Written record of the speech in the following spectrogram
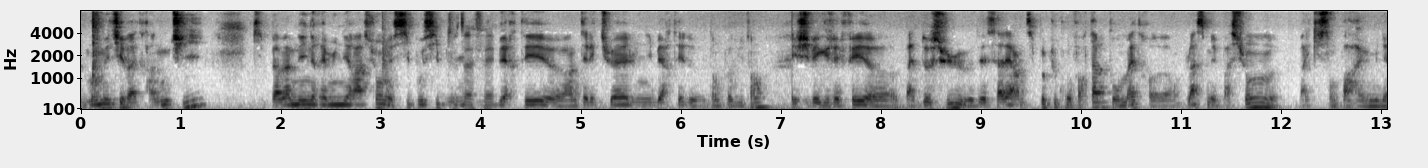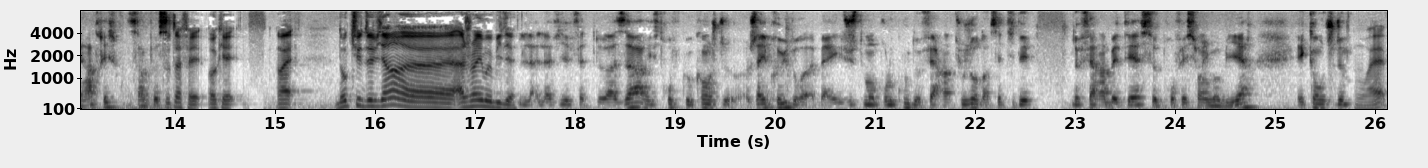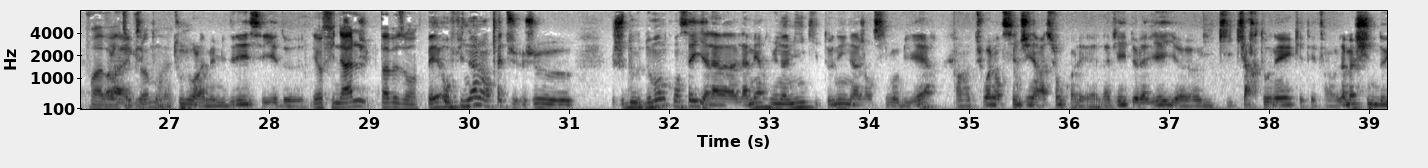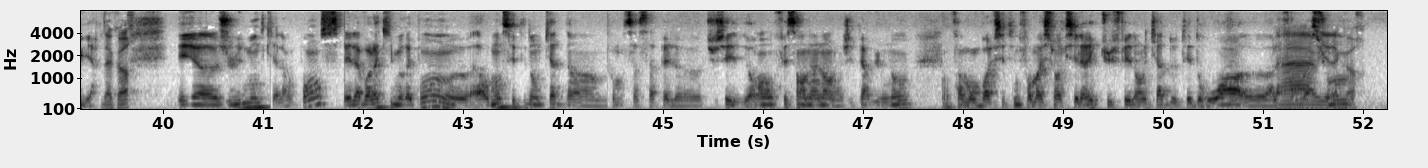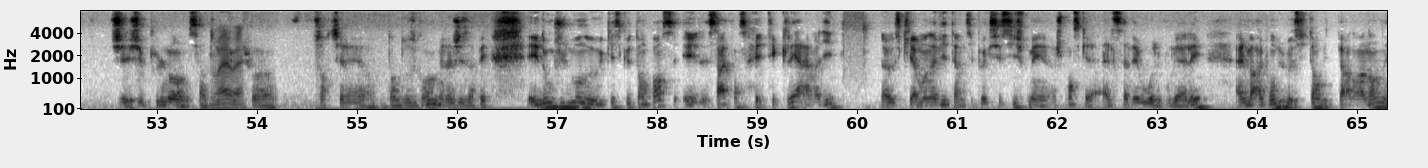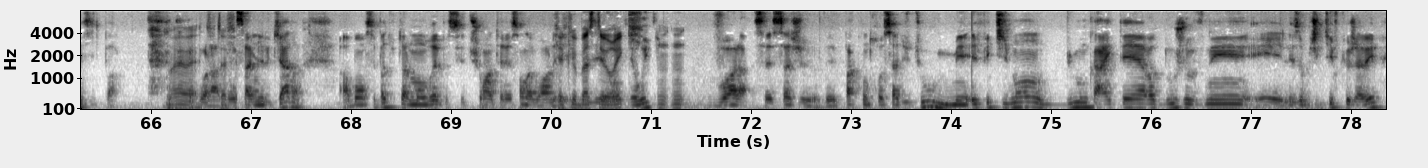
mon métier va être un outil qui va m'amener une rémunération, mais si possible une liberté euh, intellectuelle, une liberté d'emploi du temps. Et je vais greffer bah, dessus des salaires un petit peu plus confortables pour mettre en place mes passions bah, qui sont pas rémunératrices. C'est un peu Tout à fait, ok. Ouais. Donc tu deviens euh, agent immobilier. La, vie est faite de hasard. Il se trouve que quand j'avais prévu, ben, justement pour le coup, de faire un, toujours dans cette idée de faire un BTS profession immobilière. Et quand je demande. Ouais, pour avoir un diplôme. Toujours la même idée, essayer de. Et au final, pas besoin. Mais au final, en fait, je, je demande conseil à la, mère d'une amie qui tenait une agence immobilière. Enfin, tu vois, l'ancienne génération, quoi, la vieille de la vieille euh, qui cartonnait, qui était enfin, la machine de guerre. D'accord. Et euh, je lui demande qu'elle en pense. Et là, voilà qui me répond. Euh, alors, moi, c'était dans le cadre d'un. Comment ça s'appelle Tu sais, on fait ça en un an, là, j'ai perdu le nom. Enfin, bon, bref, c'était une formation accélérée que tu fais dans le cadre de tes droits à la ah, formation. Oui, d'accord. J'ai plus le nom, c'est un truc que tu vois sortirai dans deux secondes, mais là j'ai zappé. Et donc je lui demande qu'est-ce que tu en penses, et sa réponse a été claire, elle m'a dit euh, ce qui à mon avis était un petit peu excessif, mais je pense qu'elle savait où elle voulait aller. Elle m'a répondu bah, si tu as envie de perdre un an, n'hésite pas. voilà, donc ça a mis le cadre. Alors bon, c'est pas totalement vrai parce que c'est toujours intéressant d'avoir les quelques bases théoriques. Mm, mm. Voilà, ça, je vais pas contre ça du tout, mais effectivement, vu mon caractère, d'où je venais et les objectifs que j'avais,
